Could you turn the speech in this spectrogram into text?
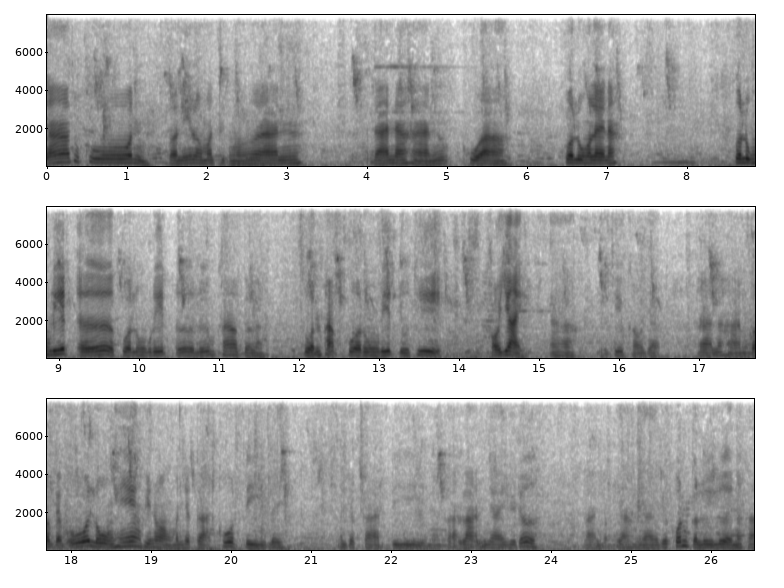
จ้าทุกคน ตอนนี้เรามาถึงร้านร้านอาหารครัว ครัวลุงอะไรนะ ครัวลุงฤทธิ์เออ ครัวลุงฤทธิ์เออลืมข้าวตัวละสวนผักครัวลุงฤทธิ์อยู่ที่เขาใหญ่นะคะอยู่ที่เขาใหญ่ ร้านอาหารก็แบบโอ้ยโล่งแห้งพี่น้องบรรยากาศโคตรดีเลย บรรยากาศดีนะคะร้านใหญ่อยู่เด้อ ร้านบักยางใหญ่เดี๋ยวคนก็เรื่อยๆนะคะ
